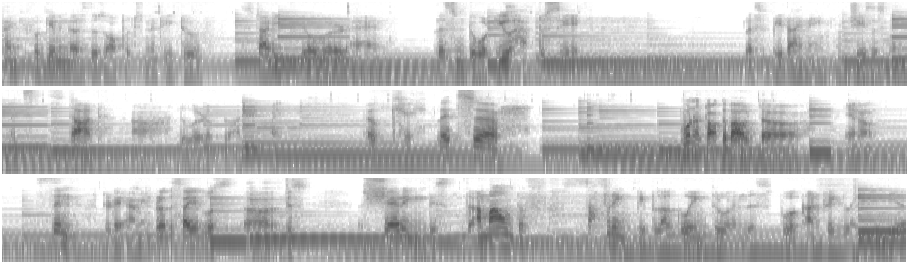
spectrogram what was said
Thank you for giving us this opportunity to study your word and listen to what you have to say. Blessed be thy name. In Jesus' name, let's start uh, the word of God. Right? Okay, let's. Uh, want to talk about uh, you know sin today. I mean, Brother Syed was uh, just sharing this the amount of suffering people are going through in these poor countries like India.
